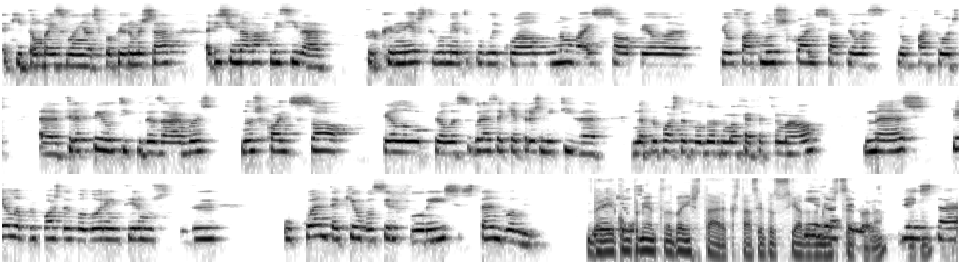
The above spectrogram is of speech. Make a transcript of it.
aqui tão bem sublinhados pelo Pedro Machado, adicionava a felicidade porque neste momento o público-alvo não vai só pela, pelo fato, não escolhe só pela, pelo fator uh, terapêutico das águas, não escolhe só pelo, pela segurança que é transmitida na proposta de valor de uma oferta termal, mas pela proposta de valor em termos de o quanto é que eu vou ser feliz estando ali. Daí a componente de bem-estar que está sempre associada também a este setor, não é? Bem-estar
